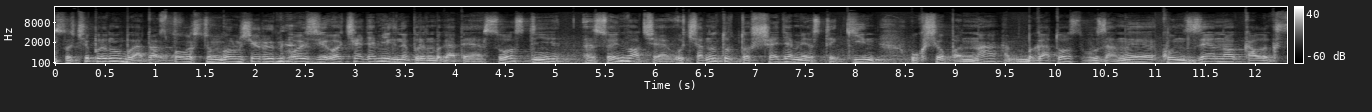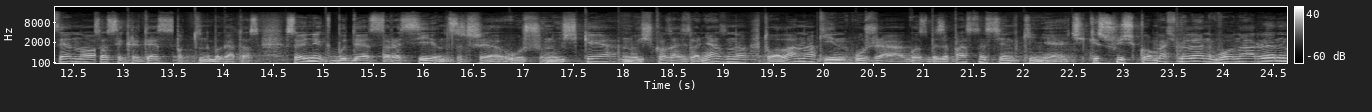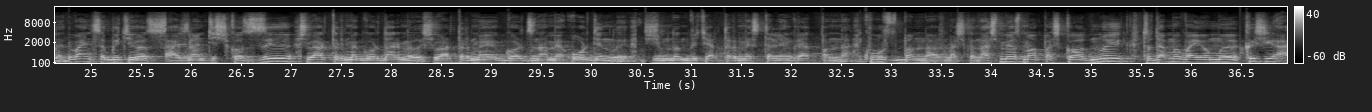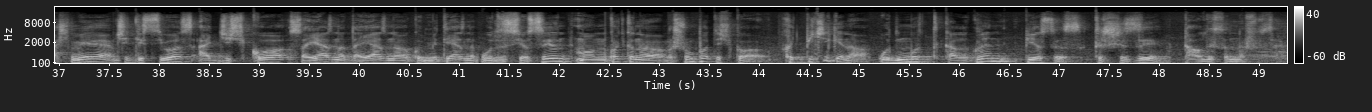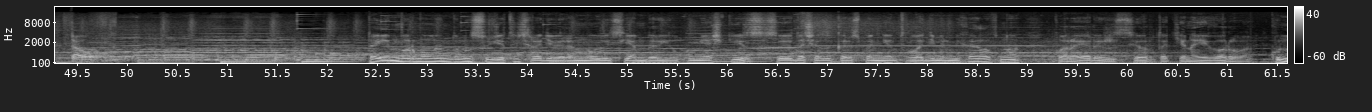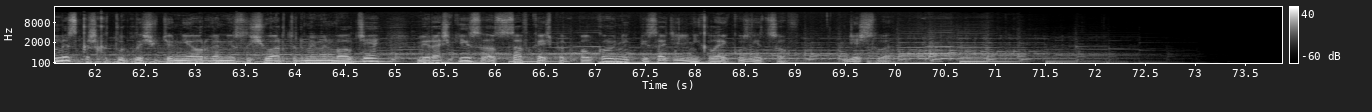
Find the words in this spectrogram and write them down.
сочи пырыну богатон. Das полыстун горн шерын. Озі, от чадя мігне прин багате. Состні, соїн валче, учаны турто шедя месте, кін укшопанна, багатос вузаны кунзено, калыксено, со секретес поттуны багатос. Соїник будес Росіян цуче уж нуйшке, нуйшко зазланязно, туалана, кін уже госбезопасности, кіне чекис шуйшком. Машмелен вонарын, вань событиос азлантишко з, шуартырме гордармелы, шуартырме гордзнаме орденлы, жимдон ветертырме Сталинград панна, курс панна ожмашкан, ашмес мал пашко одной, тогда мы воемы кыжи ашме чекисиос адишко соязно таязно кумитязно удысьосын, мон котькано шумпотышко, хоть пичикино, удмурт калыклен пьесыз, тыршизы таудысын нашуса. Тау. Тайын вормалын дуны сюжетыш радиоверен молвис ямдыр юлкум яшкиз, дачазы корреспондент Владимир Михайловна, парая режиссер Татьяна Егорова. Кунныс кышкытлыклы орган неслышу Артур Мемен Волче, вирашкиз отставка из подполковник писатель Николай Кузнецов. Дечсло.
